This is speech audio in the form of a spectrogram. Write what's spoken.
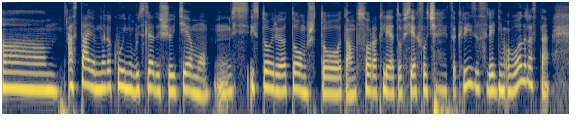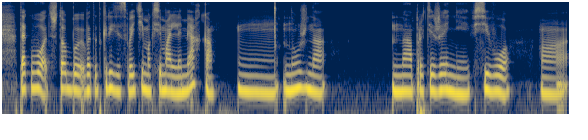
оставим на какую-нибудь следующую тему историю о том, что там в 40 лет у всех случается кризис среднего возраста. Так вот, чтобы в этот кризис войти максимально мягко, нужно на протяжении всего а,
